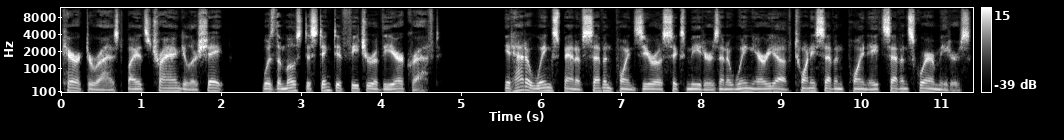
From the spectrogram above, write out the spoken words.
characterized by its triangular shape, was the most distinctive feature of the aircraft. It had a wingspan of 7.06 meters and a wing area of 27.87 square meters.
